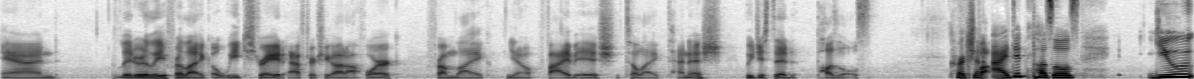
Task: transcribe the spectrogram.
and literally for like a week straight after she got off work, from like, you know, five ish to like 10 ish, we just did puzzles. correction. Fu- I did puzzles. You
